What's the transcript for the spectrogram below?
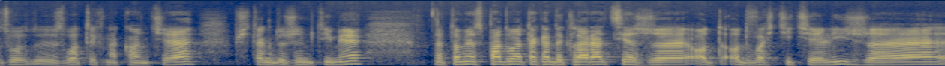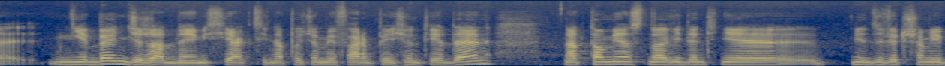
zł- złotych na koncie przy tak dużym teamie. Natomiast padła taka deklaracja, że od, od właścicieli, że nie będzie żadnej emisji akcji na poziomie Farm 51. Natomiast no, ewidentnie między wierszami e,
